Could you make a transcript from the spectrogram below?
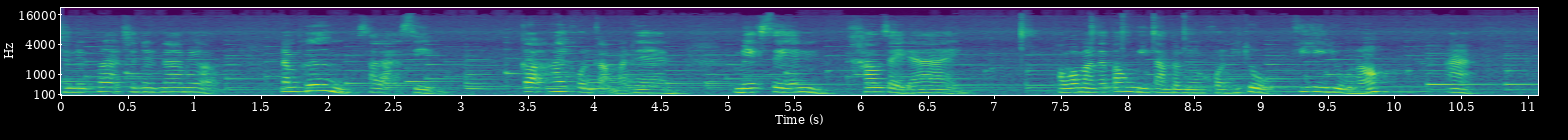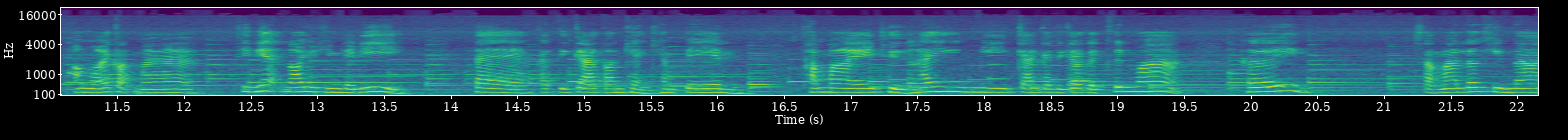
ฉันนึกว่าฉันนึกหน้าไม่ออกน้ำผึ้งสละสิทธิ์ก็ให้คนกลับมาแทน make sense เข้าใจได้ เพราะว่ามันก็ต้องมีตามจำนวนคนที่ถูกที่ยังอยู่เนาะอะเอาน้อยกลับมา ทีเนี้ยน้อยอยู่ทีมเลดี้แต่กติกาตอนแข่งแคมเปญทำไมถึงให้มีการกติกาเกิดขึ้นว่า เฮ้ย สามารถเลือกทีมได้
